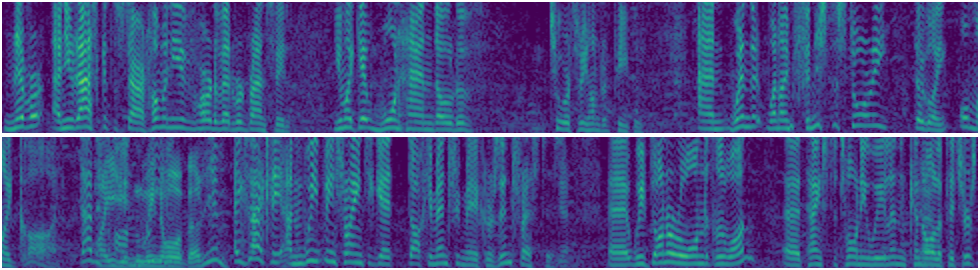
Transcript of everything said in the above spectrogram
never and you'd ask at the start how many of you have heard of edward bransfield you might get one hand out of two or three hundred people. And when the, when I'm finished the story, they're going, "Oh my God, that is." Why didn't we know about him? Exactly, and we've been trying to get documentary makers interested. Yeah. Uh, we've done our own little one, uh, thanks to Tony Whelan and Canola yeah. Pictures.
